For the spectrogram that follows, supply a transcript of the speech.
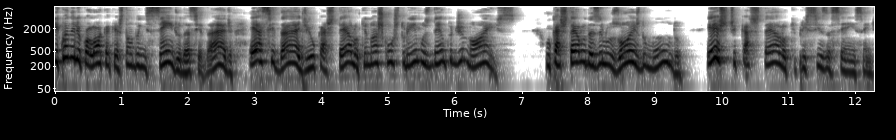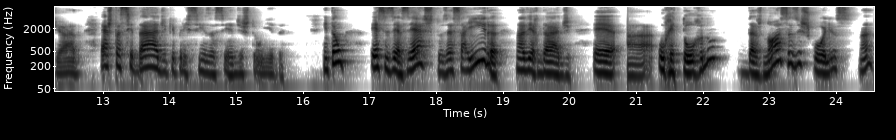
E quando ele coloca a questão do incêndio da cidade, é a cidade e o castelo que nós construímos dentro de nós. O castelo das ilusões do mundo. Este castelo que precisa ser incendiado. Esta cidade que precisa ser destruída. Então, esses exércitos, essa ira, na verdade, é a, o retorno das nossas escolhas, né?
